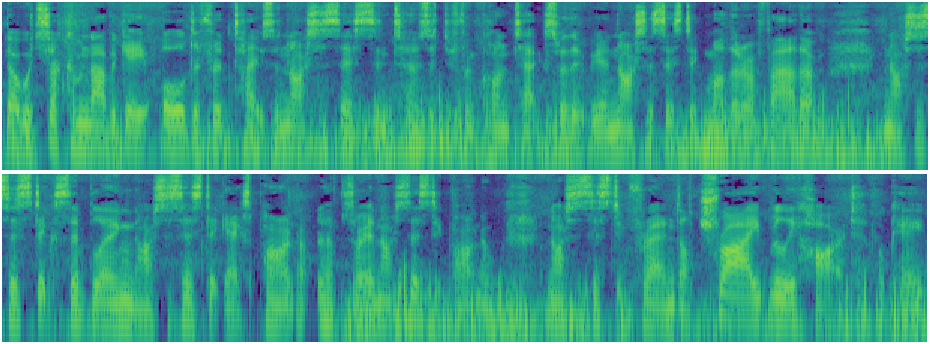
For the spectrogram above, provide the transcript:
that would circumnavigate all different types of narcissists in terms of different contexts, whether it be a narcissistic mother or father, narcissistic sibling, narcissistic ex partner, uh, sorry, a narcissistic partner, narcissistic friend. I'll try really hard, okay?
